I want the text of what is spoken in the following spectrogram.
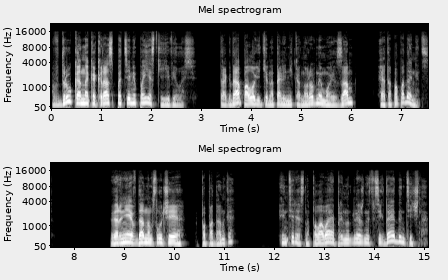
Вдруг она как раз по теме поездки явилась. Тогда, по логике Натальи Никаноровны, мой зам — это попаданец. Вернее, в данном случае, попаданка? Интересно, половая принадлежность всегда идентична?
